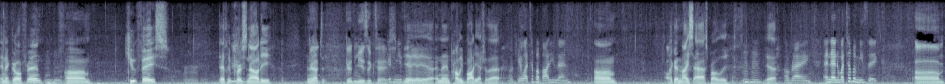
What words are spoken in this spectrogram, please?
In a girlfriend. Mm-hmm. Um, cute face. Definitely personality. And then Good, after, good music taste. Good music. yeah, yeah, yeah. And then probably body after that. Okay, what type of body then? Um, like a nice ass, probably. Mm-hmm. Yeah. All right. And then what type of music? Um,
